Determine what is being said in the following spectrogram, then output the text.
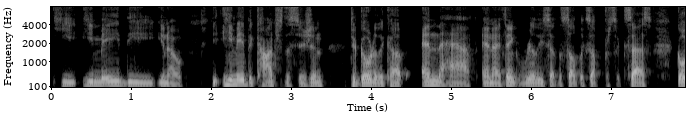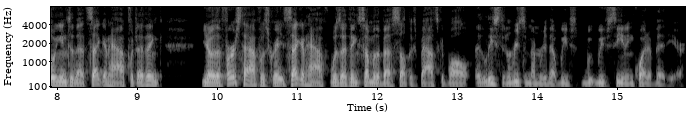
he he made the you know he made the conscious decision to go to the cup, end the half, and I think really set the Celtics up for success going into that second half, which I think, you know, the first half was great. Second half was, I think, some of the best Celtics basketball, at least in recent memory, that we've we've seen in quite a bit here.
